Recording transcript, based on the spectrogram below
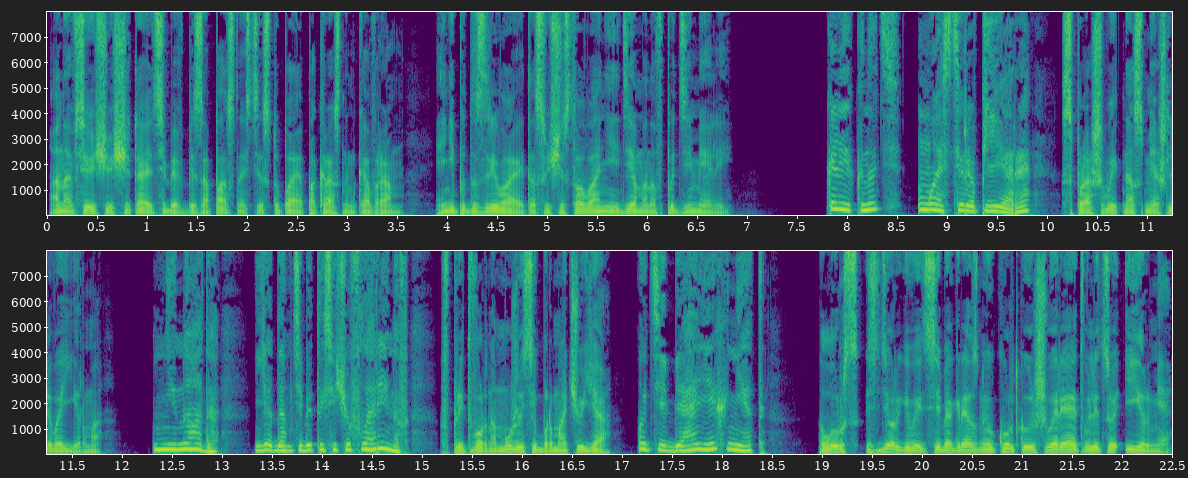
Она все еще считает себя в безопасности, ступая по красным коврам, и не подозревает о существовании демонов подземелий. «Кликнуть мастера Пьера?» — спрашивает насмешливо Ирма. «Не надо, я дам тебе тысячу флоринов», — в притворном ужасе бормочу я. «У тебя их нет». Лурс сдергивает с себя грязную куртку и швыряет в лицо Ирме.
